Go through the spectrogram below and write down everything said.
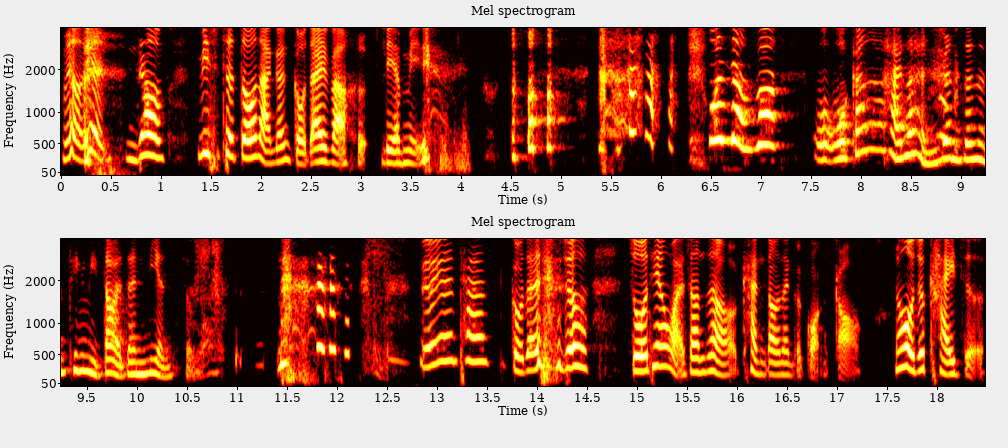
没有，因为你知道，Mr. Dona 跟狗带一把合联名，我想说，我我刚刚还在很认真的听你到底在念什么。没有，因为他狗带就昨天晚上正好看到那个广告，然后我就开着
